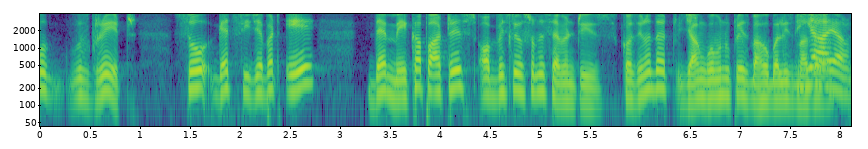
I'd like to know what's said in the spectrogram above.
wa- was great. So get CGI, but a their makeup artist obviously was from the 70s because you know that young woman who plays Bahubali's mother. Yeah, yeah.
